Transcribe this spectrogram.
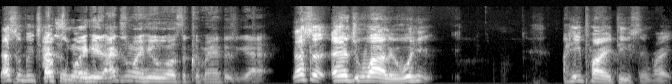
That's what we talking want about. to hear. I just want to hear who else the Commanders got. That's a Andrew Wylie. What he he probably decent, right?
